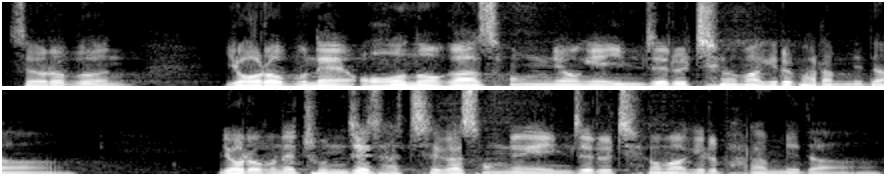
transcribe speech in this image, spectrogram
그래서 여러분, 여러분의 언어가 성령의 임재를 체험하기를 바랍니다. 여러분의 존재 자체가 성령의 임재를 체험하기를 바랍니다.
